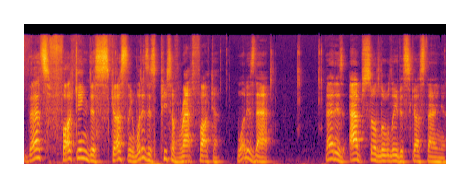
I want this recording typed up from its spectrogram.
That's fucking disgusting. What is this piece of rat fuck? What is that? That is absolutely disgusting.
